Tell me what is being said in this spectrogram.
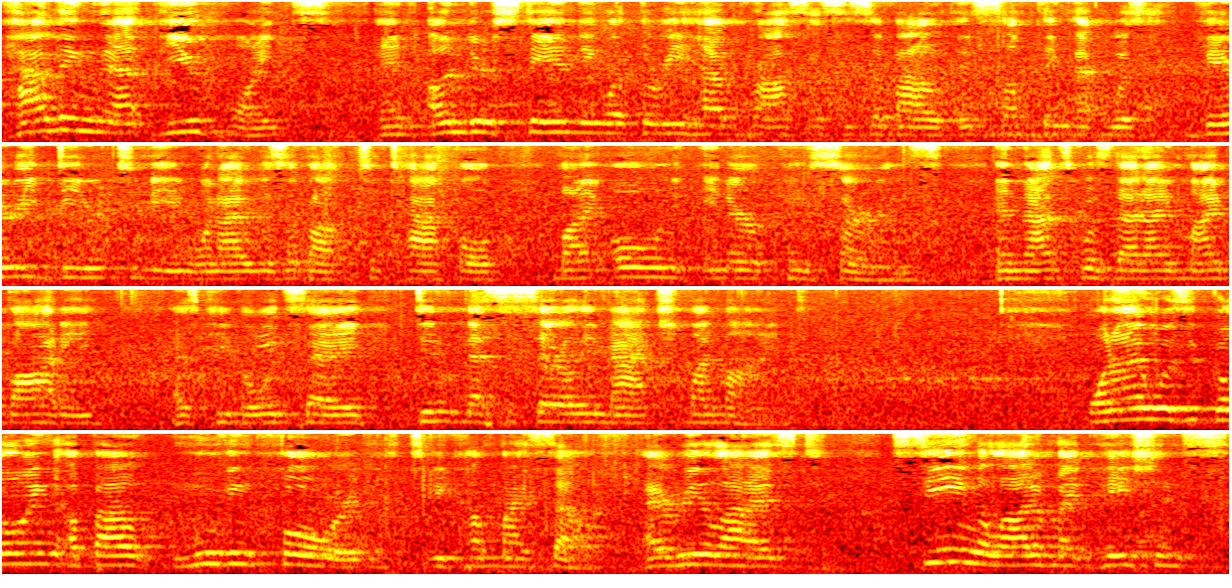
Having that viewpoint and understanding what the rehab process is about is something that was very dear to me when I was about to tackle my own inner concerns. And that was that I, my body, as people would say, didn't necessarily match my mind. When I was going about moving forward to become myself, I realized seeing a lot of my patients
